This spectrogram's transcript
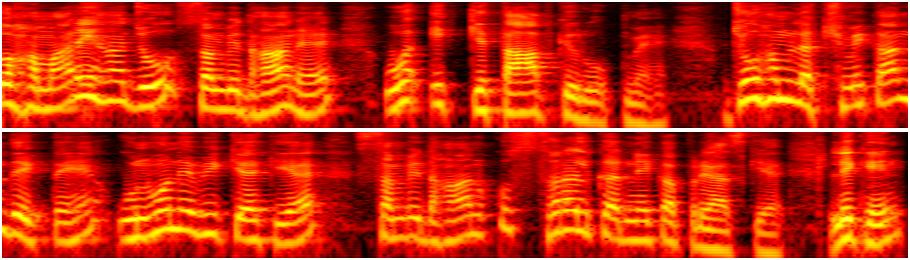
तो हमारे यहाँ जो संविधान है, वह एक किताब के रूप में है। जो हम लक्ष्मीकांत देखते हैं, उन्होंने भी क्या किया है, संविधान को सरल करने का प्रयास किया है। लेकिन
